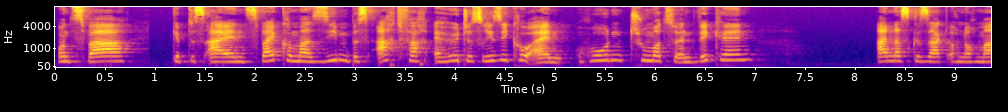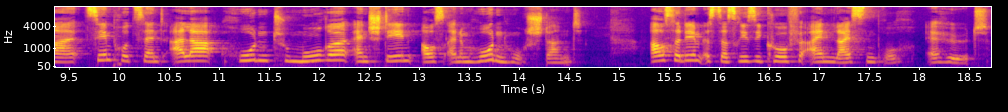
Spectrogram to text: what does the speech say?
Und zwar gibt es ein 2,7 bis 8-fach erhöhtes Risiko, einen Hodentumor zu entwickeln. Anders gesagt auch nochmal, 10% aller Hodentumore entstehen aus einem Hodenhochstand. Außerdem ist das Risiko für einen Leistenbruch erhöht.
